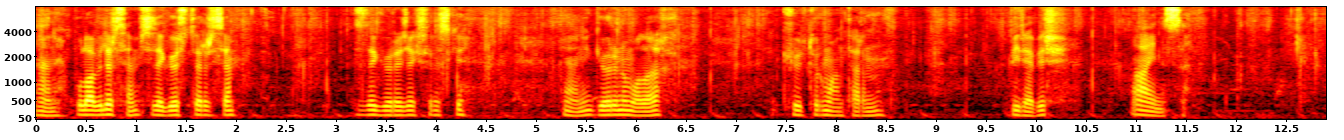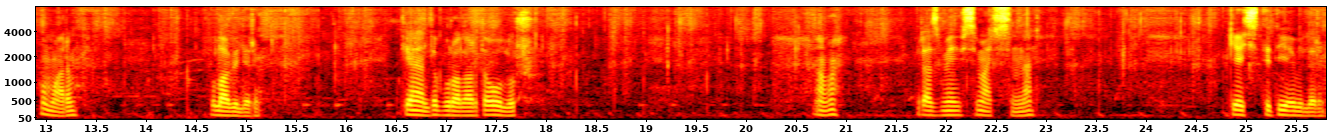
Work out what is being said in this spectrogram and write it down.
Yani bulabilirsem size gösterirsem siz de göreceksiniz ki yani görünüm olarak kültür mantarının birebir aynısı. Umarım bulabilirim. Genelde buralarda olur. Ama biraz mevsim açısından geçti diyebilirim.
